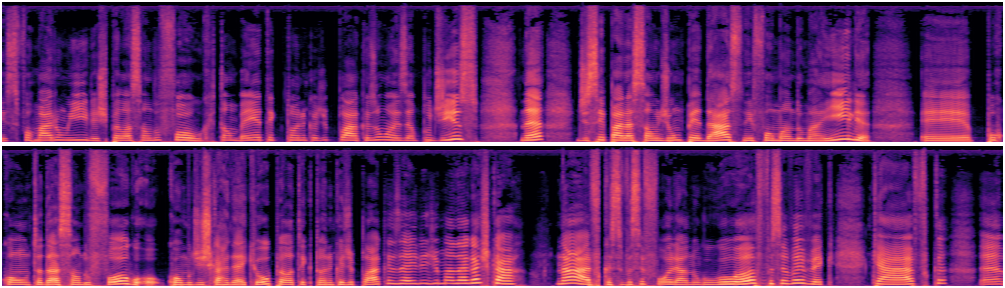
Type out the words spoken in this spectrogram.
e se formaram ilhas pela ação do fogo, que também é tectônica de placas. Um exemplo disso, né, de separação de um pedaço e formando uma ilha, é, por conta da ação do fogo, como diz Kardec, ou pela tectônica de placas, é a ilha de Madagascar. Na África, se você for olhar no Google Earth, você vai ver que, que a África é,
